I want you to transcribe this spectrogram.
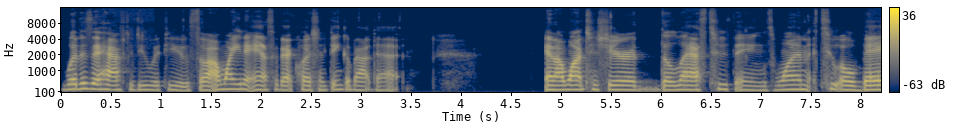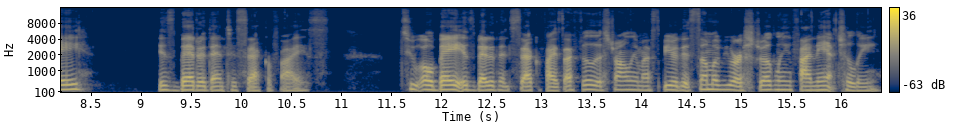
What does it have to do with you? So I want you to answer that question. Think about that. And I want to share the last two things. One, to obey is better than to sacrifice. To obey is better than sacrifice. I feel it strongly in my spirit that some of you are struggling financially.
